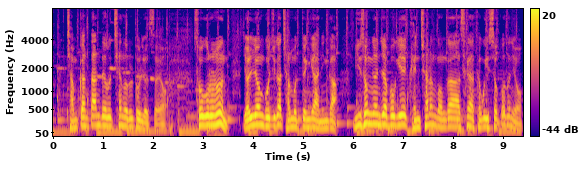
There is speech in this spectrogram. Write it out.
잠깐 딴 데로 채널을 돌렸어요. 속으로는 연령 고지가 잘못된 게 아닌가 미성년자 보기에 괜찮은 건가 생각하고 있었거든요.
